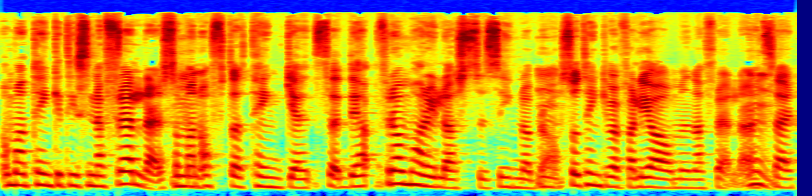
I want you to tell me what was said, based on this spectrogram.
om man tänker till sina föräldrar som man ofta tänker, för de har ju löst sig så himla bra, så tänker i alla fall jag och mina föräldrar. Att så här,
